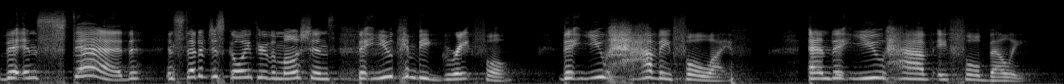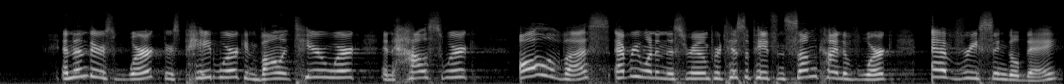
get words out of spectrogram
that instead, instead of just going through the motions, that you can be grateful that you have a full life and that you have a full belly? And then there's work, there's paid work and volunteer work and housework. All of us, everyone in this room, participates in some kind of work every single day.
